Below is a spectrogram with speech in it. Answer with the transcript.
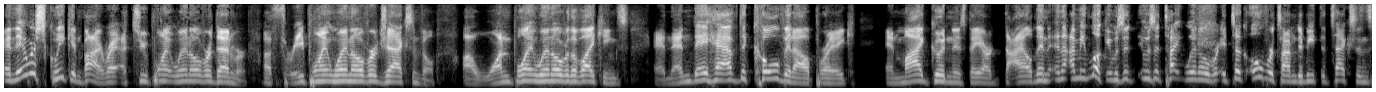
And they were squeaking by, right? A two point win over Denver, a three point win over Jacksonville, a one point win over the Vikings. And then they have the COVID outbreak. And my goodness, they are dialed in. And I mean, look, it was a it was a tight win over. It took overtime to beat the Texans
